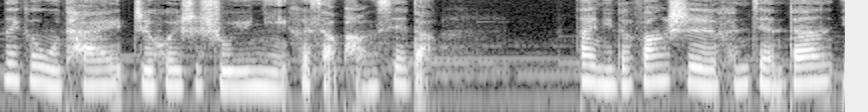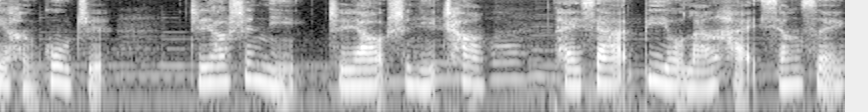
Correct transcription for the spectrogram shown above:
那个舞台只会是属于你和小螃蟹的。爱你的方式很简单，也很固执。只要是你，只要是你唱，台下必有蓝海相随。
